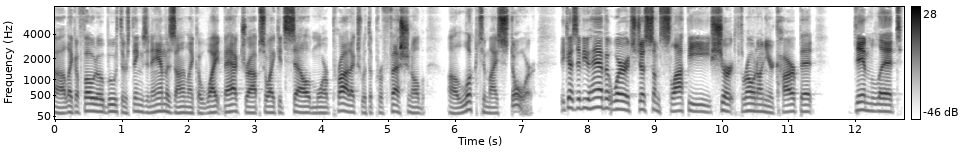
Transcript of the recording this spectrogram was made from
Uh, like a photo booth or things in Amazon, like a white backdrop, so I could sell more products with a professional uh, look to my store. Because if you have it where it's just some sloppy shirt thrown on your carpet, dim lit,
